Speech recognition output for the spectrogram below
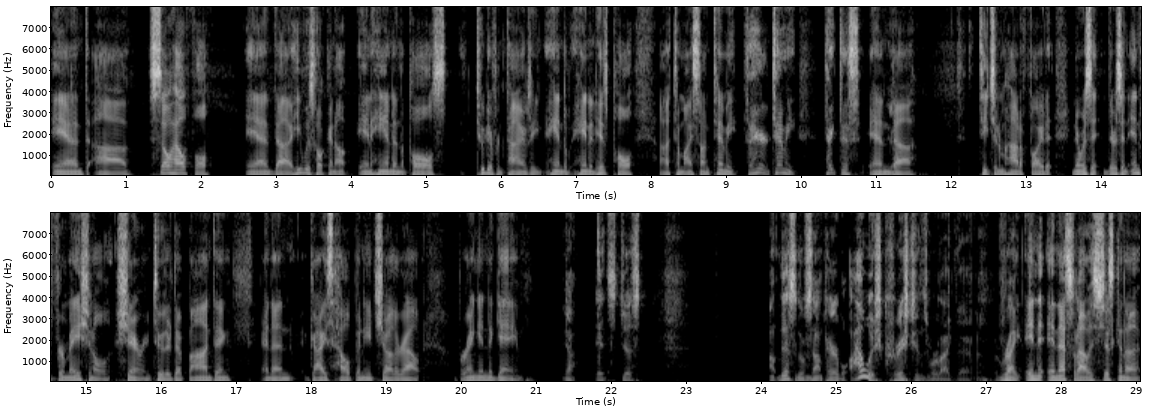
And uh, so helpful. And uh, he was hooking up and handing the poles two different times. He hand, handed his pole uh, to my son Timmy. So here, Timmy, take this. And uh, teaching him how to fight it. And there was a, there's an informational sharing too. There's that bonding, and then guys helping each other out. Bring in the game. Yeah, it's just. Uh, This is gonna sound terrible. I wish Christians were like that. Right, and and that's what I was just gonna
